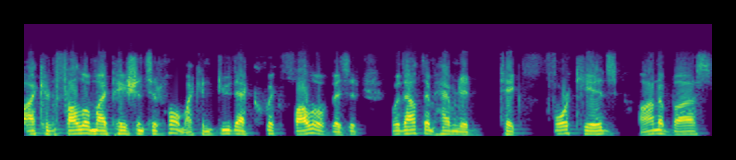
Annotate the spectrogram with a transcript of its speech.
I can follow my patients at home. I can do that quick follow up visit without them having to take four kids on a bus,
